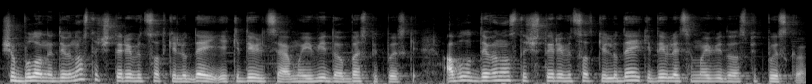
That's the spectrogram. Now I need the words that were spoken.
щоб було не 94% людей, які дивляться мої відео без підписки, а було 94% людей, які дивляться мої відео з підпискою.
